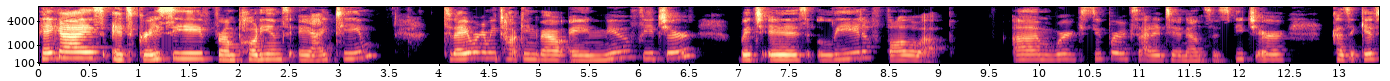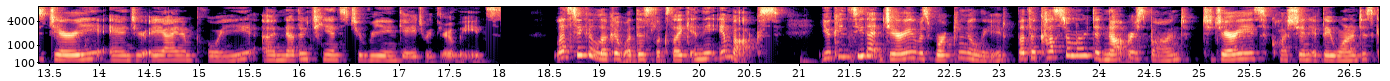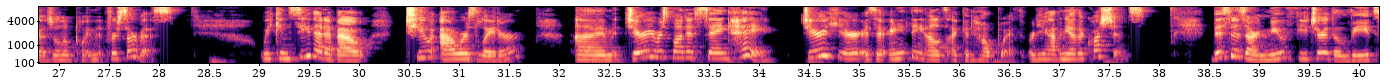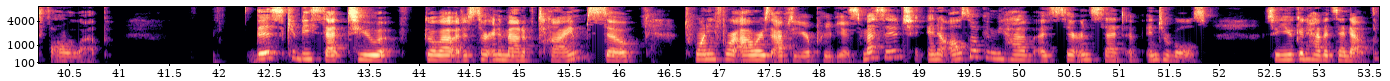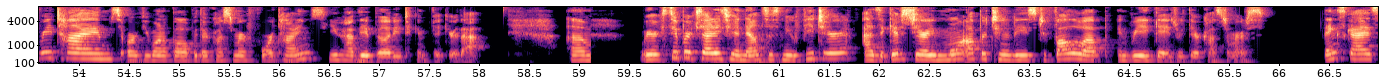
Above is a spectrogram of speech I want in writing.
Hey guys, it's Gracie from Podium's AI team. Today we're going to be talking about a new feature, which is lead follow up. Um, we're super excited to announce this feature because it gives Jerry and your AI employee another chance to re engage with your leads. Let's take a look at what this looks like in the inbox. You can see that Jerry was working a lead, but the customer did not respond to Jerry's question if they wanted to schedule an appointment for service we can see that about two hours later, um, Jerry responded saying, Hey, Jerry here. Is there anything else I can help with? Or do you have any other questions? This is our new feature, the leads follow up. This can be set to go out at a certain amount of time. So 24 hours after your previous message. And it also can have a certain set of intervals. So you can have it send out three times, or if you want to follow up with your customer four times, you have the ability to configure that. Um, we're super excited to announce this new feature as it gives Jerry more opportunities to follow up and re engage with your customers. Thanks, guys.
